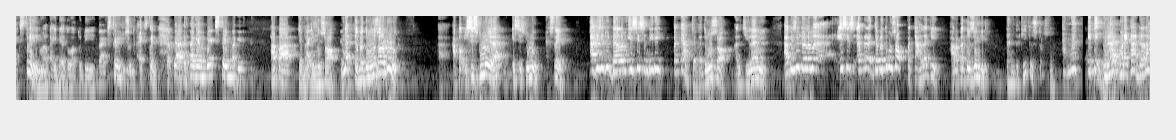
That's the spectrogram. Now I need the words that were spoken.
ekstrim, Al Qaeda itu waktu di Udah ekstrim. sudah ekstrim. Tapi ada lagi yang lebih ekstrim lagi. Apa Jabhatun ISIS. Nusra? Enggak, Jabhatun Nusra dulu. Ah, atau ISIS dulu ya, ISIS dulu ekstrim. Habis itu dalam ISIS sendiri pecah Jabhatun Nusra, Al Jilani. Habis itu dalam eh, ISIS apa, Jabhatun Nusra pecah lagi Harakatul Zingi dan begitu seterusnya. Karena titik berat mereka adalah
